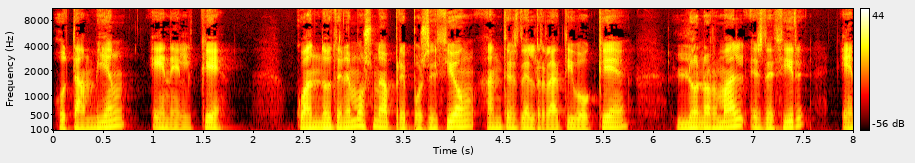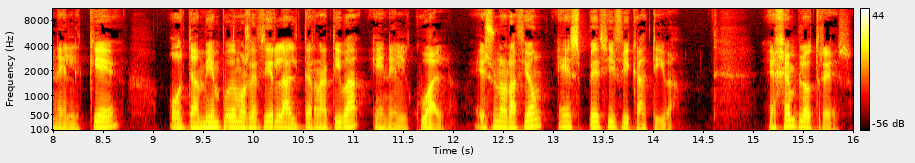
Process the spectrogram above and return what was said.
o también en el que. Cuando tenemos una preposición antes del relativo que, lo normal es decir en el que o también podemos decir la alternativa en el cual. Es una oración especificativa. Ejemplo 3.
